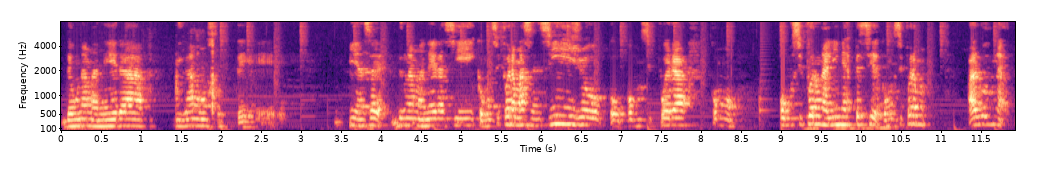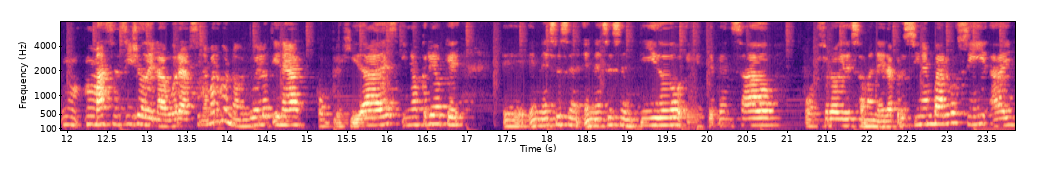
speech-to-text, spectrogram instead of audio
de una manera digamos, este, piensa de una manera así, como si fuera más sencillo, o como si fuera, como, como si fuera una línea especie, como si fuera algo más sencillo de elaborar. Sin embargo, no, el duelo tiene complejidades y no creo que eh, en, ese, en ese sentido esté pensado por Freud de esa manera. Pero sin embargo, sí hay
